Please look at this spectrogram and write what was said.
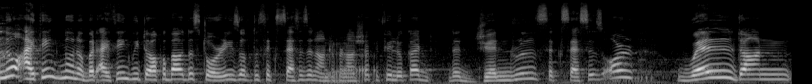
No, I think no, no. But I think we talk about the stories of the successes in entrepreneurship. If you look at the general successes or well done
